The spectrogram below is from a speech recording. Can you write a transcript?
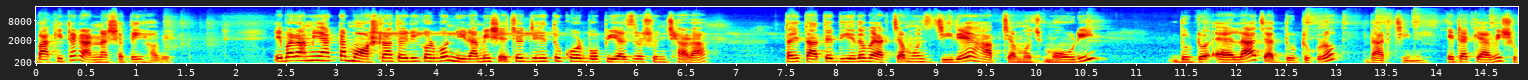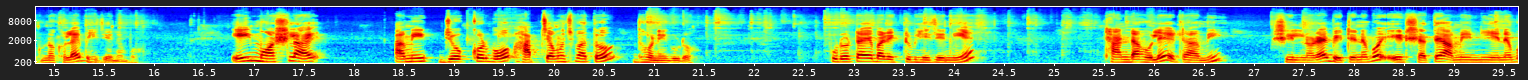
বাকিটা রান্নার সাথেই হবে। এবার আমি একটা মশলা তৈরি করব। নিরামিষ এঁচড় যেহেতু করব পেঁয়াজ রসুন ছাড়া। তাই তাতে দিয়ে দেবো এক চামচ জিরে, হাফ চামচ মৌরি, দুটো এলাচ আর দু টুকরো দারচিনি। এটাকে আমি শুকনো খোলায় ভেজে নেব। এই মশলায় আমি যোগ করব হাফ চামচ মতো ধনে গুঁড়ো। পুরোটা এবার একটু ভেজে নিয়ে ঠান্ডা হলে এটা আমি শিলনোড়ায় বেটে নেব। এর সাথে আমি নিয়ে নেব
